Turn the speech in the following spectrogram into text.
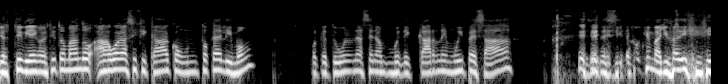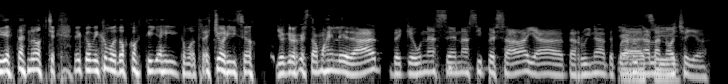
Yo estoy bien, hoy estoy tomando agua gasificada con un toque de limón, porque tuve una cena muy- de carne muy pesada. Necesito que me ayude a digerir esta noche. Me comí como dos costillas y como tres chorizos. Yo creo que estamos en la edad de que una cena así pesada ya te arruina, te puede Ya, arruinar la sí. noche ya.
